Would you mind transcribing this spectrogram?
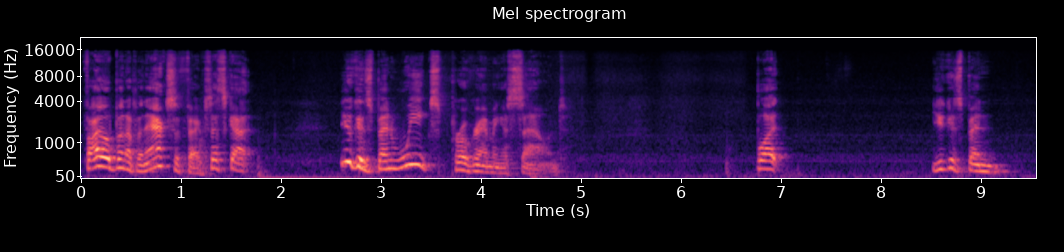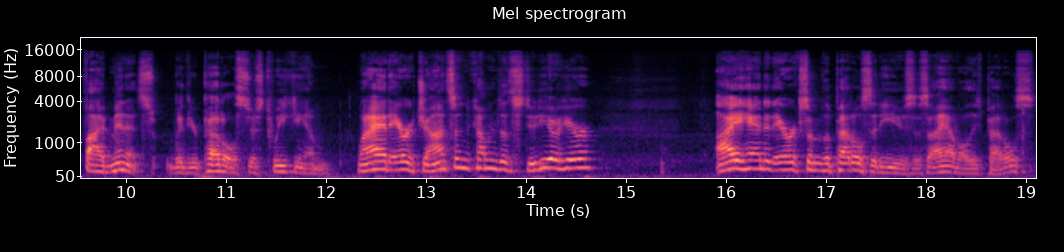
if I open up an Axe-Fx, that's got, you can spend weeks programming a sound. But you could spend five minutes with your pedals just tweaking them. When I had Eric Johnson come to the studio here, I handed Eric some of the pedals that he uses. I have all these pedals.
